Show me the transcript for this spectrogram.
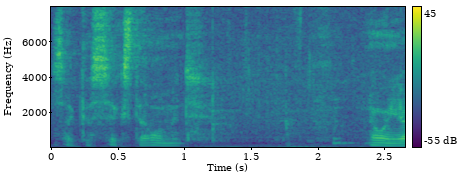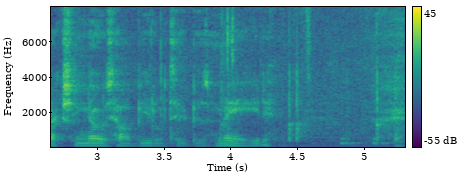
It's like the sixth element. No one actually knows how butyl tape is made. Here we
